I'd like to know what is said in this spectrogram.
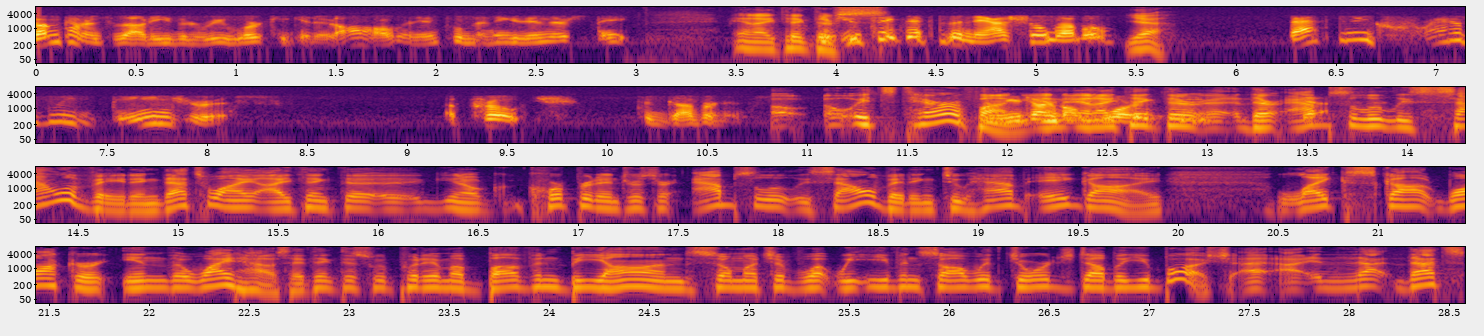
sometimes without even reworking it at all, and implementing it in their state. And I think If you take that to the national level, yeah. That's an incredibly dangerous approach to governance. Oh, oh, it's terrifying, and, and I think they're they're Yeah. absolutely salivating. That's why I think the uh, you know corporate interests are absolutely salivating to have a guy like Scott Walker in the White House. I think this would put him above and beyond so much of what we even saw with George W. Bush. I, I, that that's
